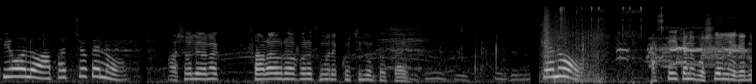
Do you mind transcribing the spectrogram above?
কি হলো আপাচ্ছ কেন? আসলে অনেক তাড়াহুড়া করে তোমার করছিলাম তো তাই। কেন? আজকে এখানে বসলে না কেন?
